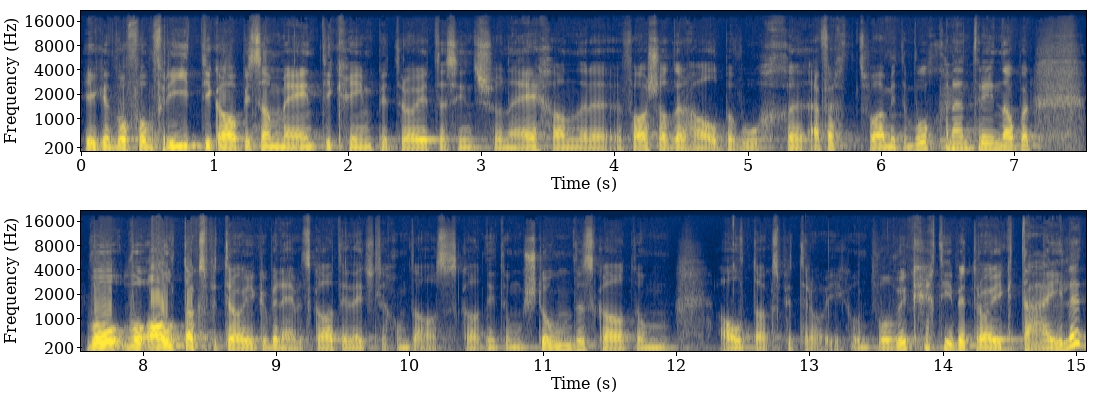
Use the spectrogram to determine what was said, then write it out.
irgendwo vom Freitag an bis am Montag Kind betreuen, da sind schon näher an einer, fast an einer halben Woche, einfach zwar mit dem Wochenende drin, aber wo, wo Alltagsbetreuung übernehmen. Es geht ja letztlich um das. Es geht nicht um Stunden, es geht um Alltagsbetreuung. Und wo wirklich die Betreuung teilen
